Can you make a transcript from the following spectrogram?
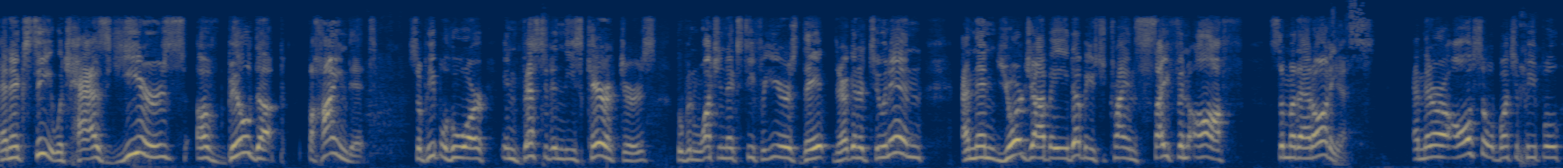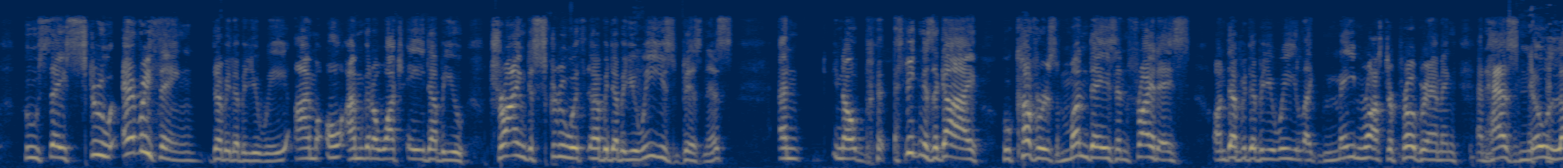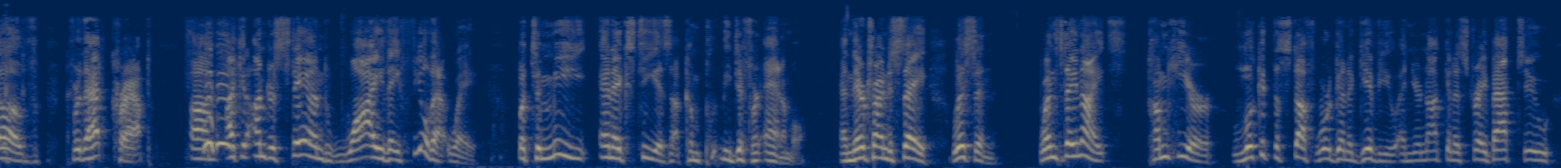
NXT, which has years of buildup behind it. So people who are invested in these characters, who've been watching NXT for years, they they're going to tune in, and then your job AEW is to try and siphon off some of that audience. And there are also a bunch of people who say, "Screw everything WWE. I'm oh, I'm going to watch AEW, trying to screw with WWE's business." And you know, speaking as a guy who covers Mondays and Fridays on WWE like main roster programming and has no love for that crap, um, I can understand why they feel that way. But to me, NXT is a completely different animal, and they're trying to say, "Listen, Wednesday nights, come here." look at the stuff we're going to give you, and you're not going to stray back to,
